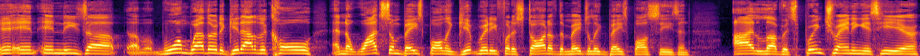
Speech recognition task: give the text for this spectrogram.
in in these uh, uh, warm weather to get out of the cold and to watch some baseball and get ready for the start of the Major League Baseball season. I love it. Spring training is here.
